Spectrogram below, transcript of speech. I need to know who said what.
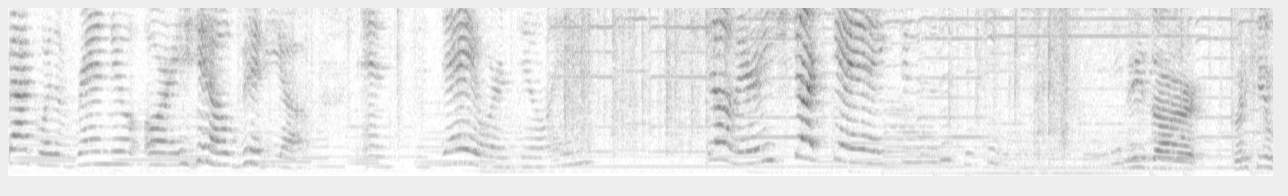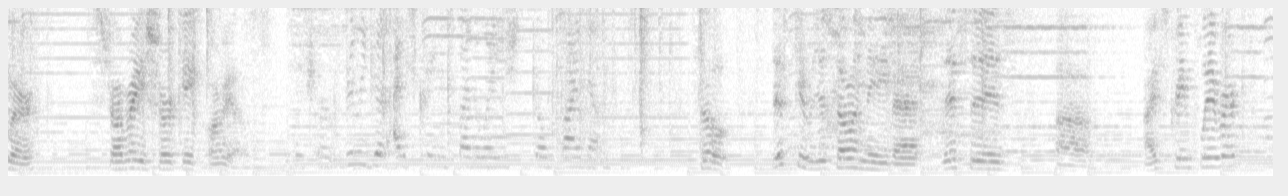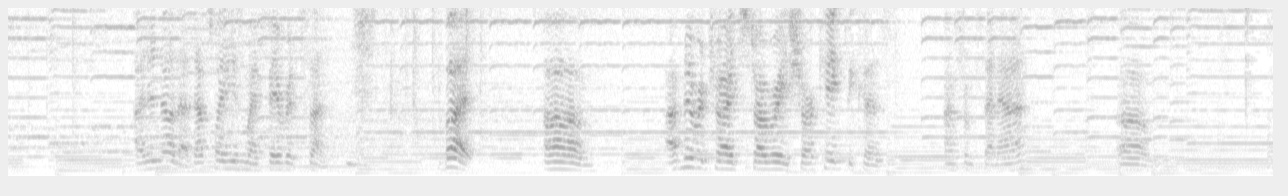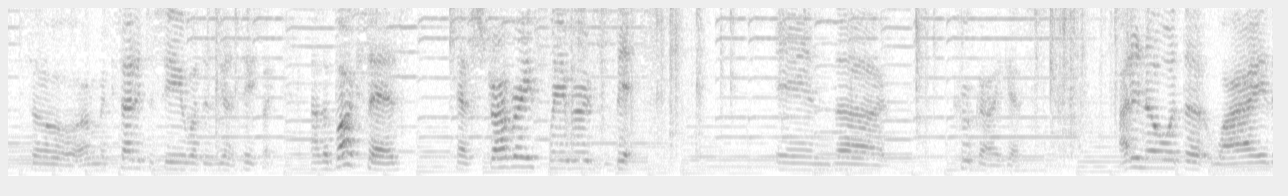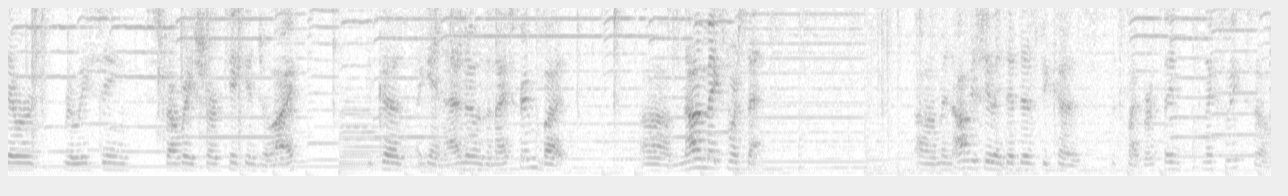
Speaker 1: back with a brand new Oreo video. And today we're doing strawberry shortcake.
Speaker 2: These are Good Humor Strawberry Shortcake Oreos.
Speaker 1: Which are really good ice creams, by the way. You should go buy them.
Speaker 2: So, this kid was just telling me that this is uh, ice cream flavor. I didn't know that. That's why he's my favorite son. But, um, I've never tried strawberry shortcake because I'm from Santa Ana. Um, so I'm excited to see what this is going to taste like. Now the box says it has strawberry flavored bits in the kuka, I guess. I didn't know what the why they were releasing strawberry shortcake in July because again I know it was an ice cream, but um, now it makes more sense. Um, and obviously they did this because it's my birthday next week, so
